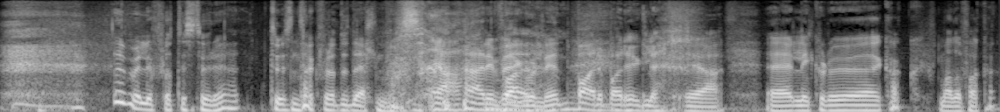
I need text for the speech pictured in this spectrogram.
Det er en veldig flott historie. Tusen takk for at du delte den med oss Ja, her i bare, din. bare, bare hyggelig. Ja. Eh, liker du kakk, motherfucker?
